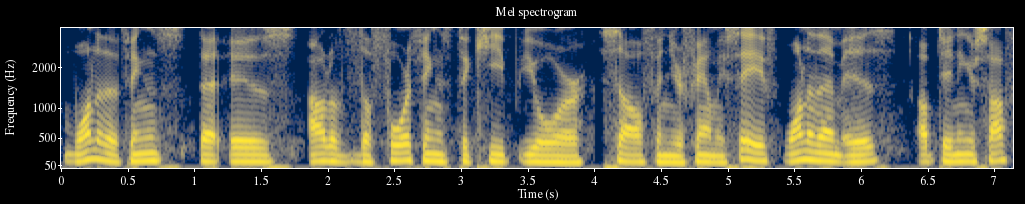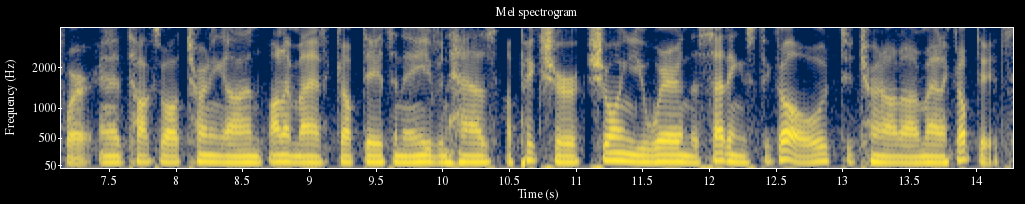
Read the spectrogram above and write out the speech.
one of the things that is out of the four things to keep yourself and your family safe. One of them is updating your software. And it talks about turning on automatic updates. And it even has a picture showing you where in the settings to go to turn on automatic updates.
